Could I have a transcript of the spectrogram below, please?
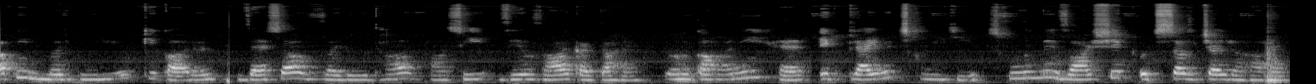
अपनी मजबूरियों के कारण वैसा विरोधाभासी व्यवहार करता है। वह कहानी है एक प्राइवेट स्कूल की। स्कूल में वार्षिक उत्सव चल रहा है।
